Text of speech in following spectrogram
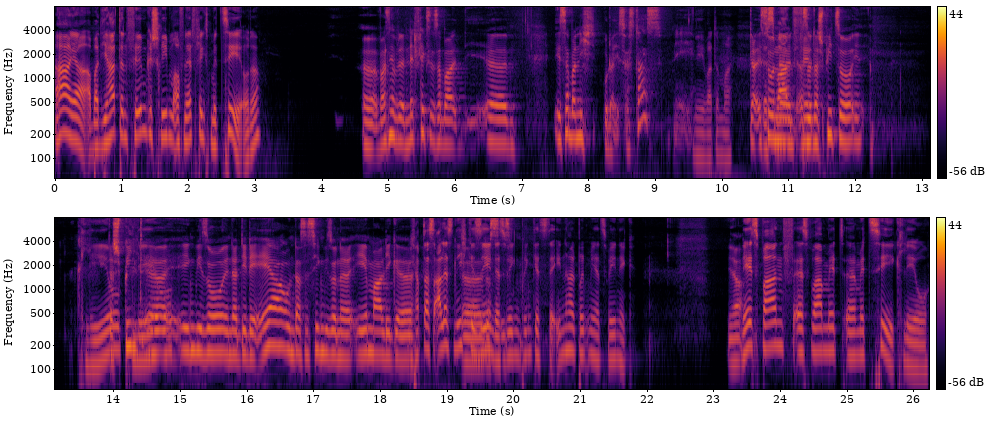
Ah ja, aber die hat den Film geschrieben auf Netflix mit C, oder? Äh, weiß nicht, ob der Netflix ist, aber äh, ist aber nicht. Oder ist es das? Nee. Nee, warte mal. Da ist Das so eine, ein Film- also das spielt so, in- Cleo, das spielt Cleo. äh, irgendwie so in der DDR und das ist irgendwie so eine ehemalige. ich habe das alles nicht Äh, gesehen, deswegen bringt jetzt der Inhalt bringt mir jetzt wenig. ja, Nee, es war, ein, es war mit, äh, mit C, Cleo.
